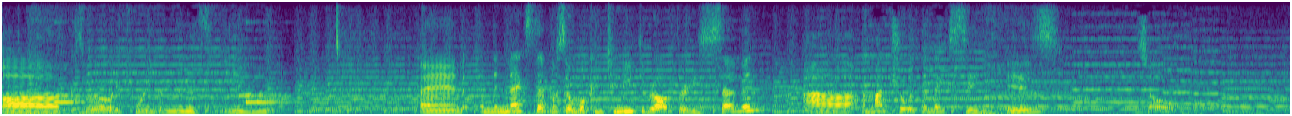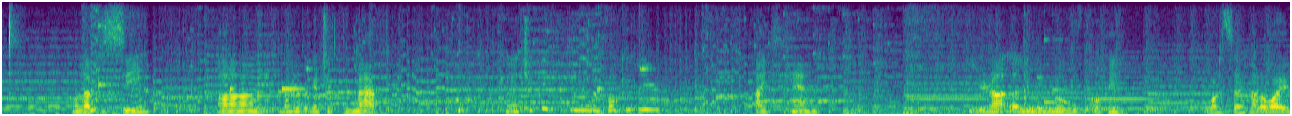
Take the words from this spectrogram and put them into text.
because uh, we're already 23 minutes in. And in the next episode, we'll continue through Route 37. Uh, I'm not sure what the next city is, so we'll have to see. Um, I wonder if I can check the map. Can I check it through the Pokegear? I can. You're not letting me move. Okay. What is that? How do I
